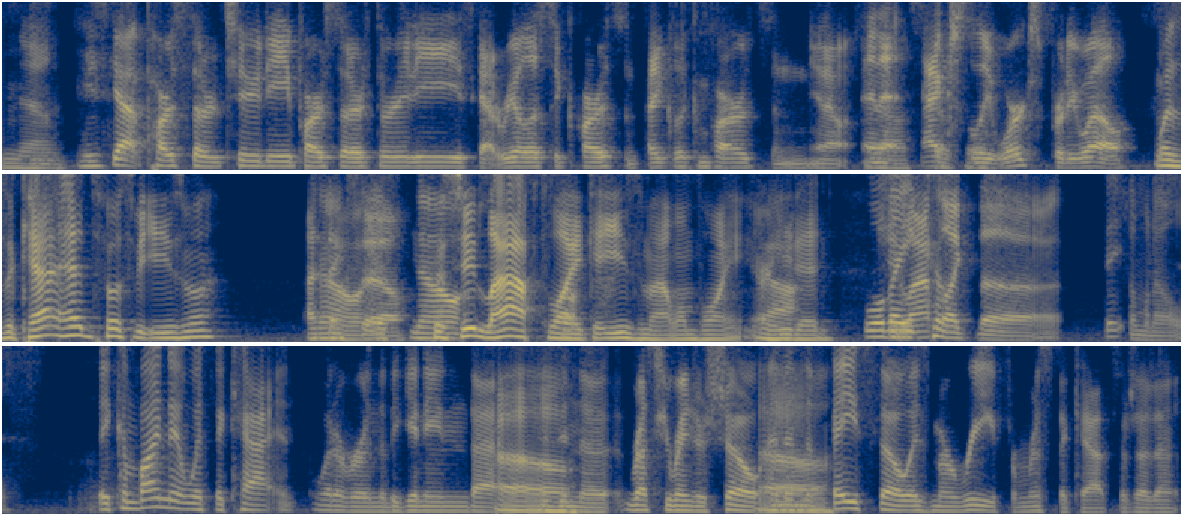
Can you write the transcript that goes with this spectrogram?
Yeah. he's got parts that are 2d parts that are 3d he's got realistic parts and fake looking parts and you know and Yeah, it so actually works pretty well Was the cat head supposed to be Yzma? I no, think so it's- No, Because she laughed like Yzma at one point, or Yeah. he did. well, she they laughed com- like the they- someone else. they combined it with the cat, and whatever, in the beginning that is Oh. in the Rescue Rangers show, and then Oh. the face though is Marie from Aristocats, which I don't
